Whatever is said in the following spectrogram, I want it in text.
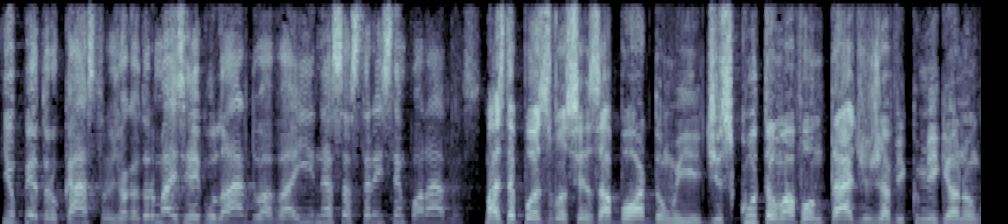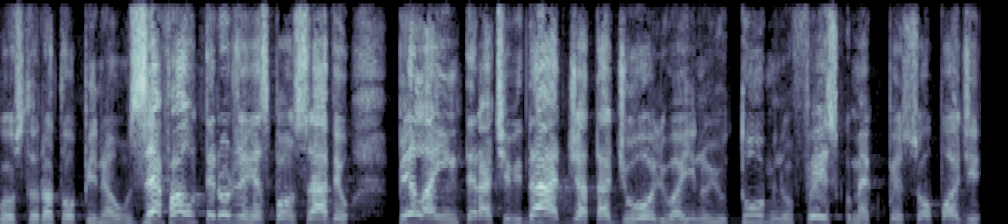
E o Pedro Castro, o jogador mais regular do Havaí nessas três temporadas. Mas depois vocês abordam e discutam à vontade, eu já vi que o Miguel não gostou da tua opinião. Zé Walter hoje é responsável pela interatividade, já está de olho aí no YouTube, no Face, como é que o pessoal pode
